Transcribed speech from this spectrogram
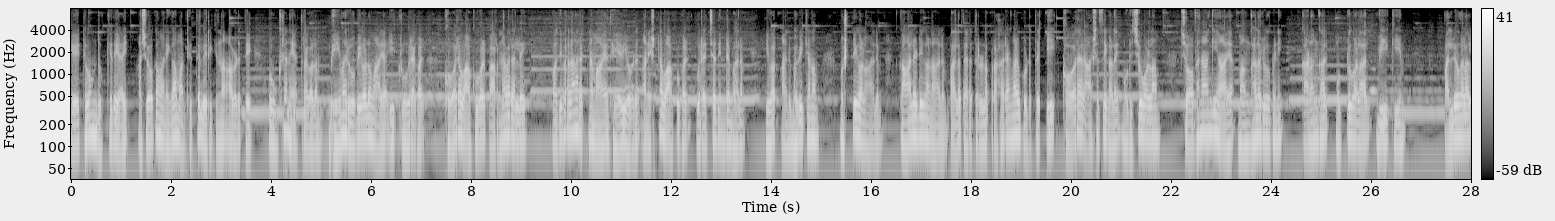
ഏറ്റവും ദുഃഖിതയായി അശോകവനിക മധ്യത്തിൽ ഇരിക്കുന്ന അവിടുത്തെ ഉഗ്രനേത്രകളും ഭീമരൂപികളുമായ ഈ ക്രൂരകൾ ഘോരവാക്കുകൾ പറഞ്ഞവരല്ലേ? പതിവ്രതാരത്നമായ ദേവിയോട് അനിഷ്ടവാക്കുകൾ ഉരച്ചതിന്റെ ഫലം ഇവർ അനുഭവിക്കണം. മുഷ്ടികളാലും കാലടികളാലും പലതരത്തിലുള്ള പ്രഹരങ്ങൾ കൊടുത്ത് ഈ ഘോര രാക്ഷസികളെ മുടിച്ചുകൊള്ളാം. ശോഭനാംഗിയായ മംഗളരൂപിണി കണങ്കാൽ മുട്ടുകളാൽ വീക്കിയും പല്ലുകളാൽ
